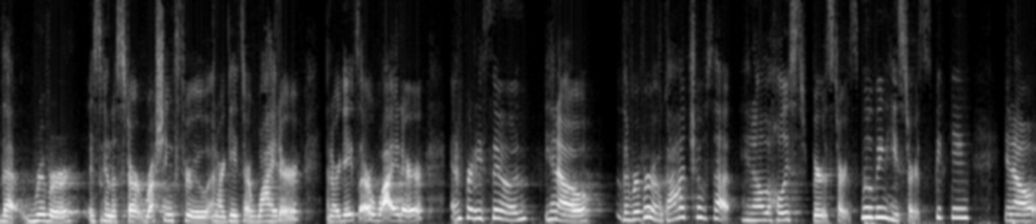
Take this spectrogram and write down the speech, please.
that river is going to start rushing through, and our gates are wider, and our gates are wider. And pretty soon, you know, the river of God shows up. You know, the Holy Spirit starts moving, He starts speaking. You know,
